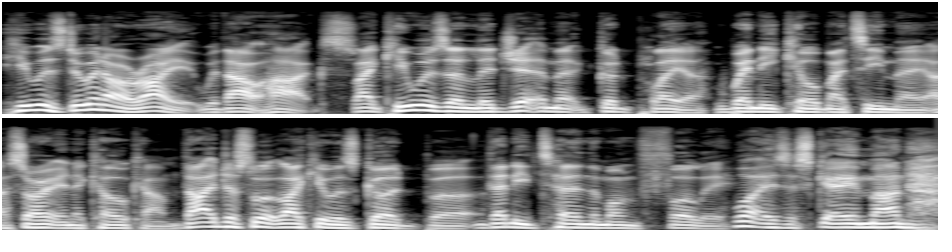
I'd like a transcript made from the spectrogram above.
he was doing alright without hacks. Like, he was a legitimate good player when he killed my teammate. I saw it in a kill cam. That just looked like it was good, but then he turned them on fully. What is this game, man?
